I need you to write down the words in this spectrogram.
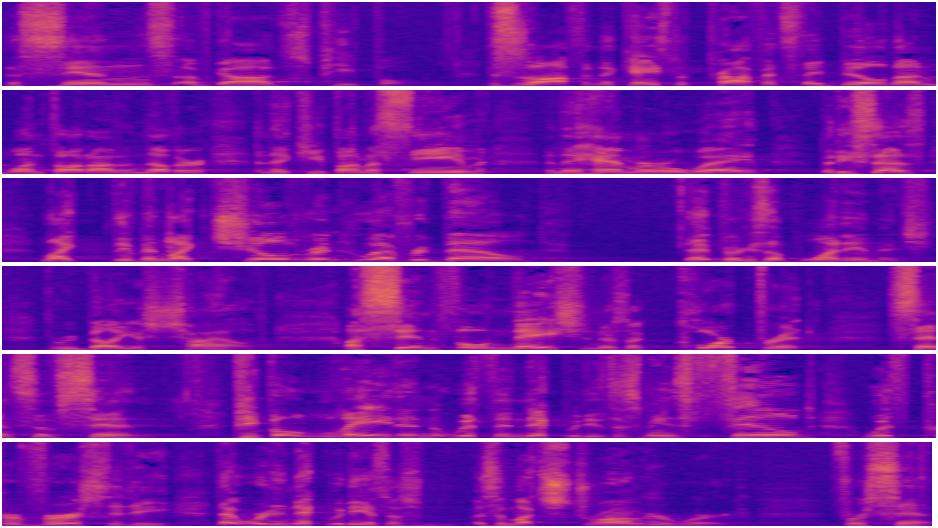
the sins of God's people. This is often the case with prophets. They build on one thought on another, and they keep on a theme, and they hammer away. But he says, like they've been like children who have rebelled. That brings up one image, the rebellious child. A sinful nation. There's a corporate sense of sin. People laden with iniquity. This means filled with perversity. That word iniquity is a, is a much stronger word for sin.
